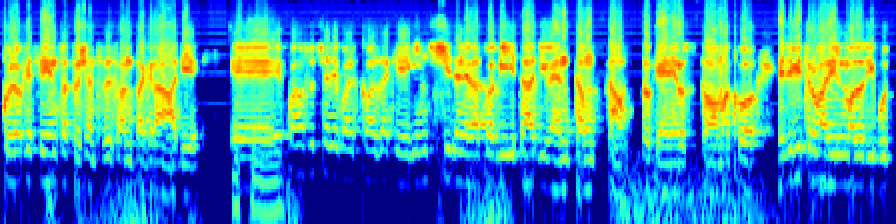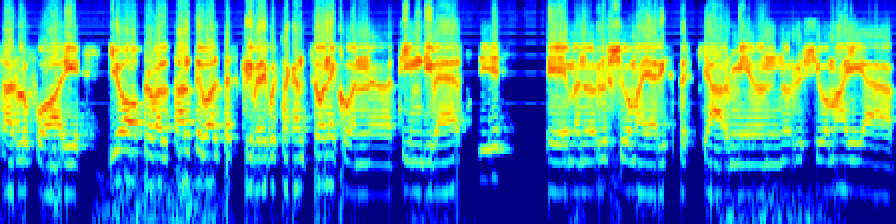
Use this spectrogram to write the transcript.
quello che sento a 360 gradi. E, Ok. e quando succede qualcosa che incide nella tua vita diventa un sasso che hai nello stomaco e devi trovare il modo di buttarlo fuori. Io ho provato tante volte a scrivere questa canzone con eh, team diversi, e- ma non riuscivo mai a rispecchiarmi, non, non riuscivo mai a,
